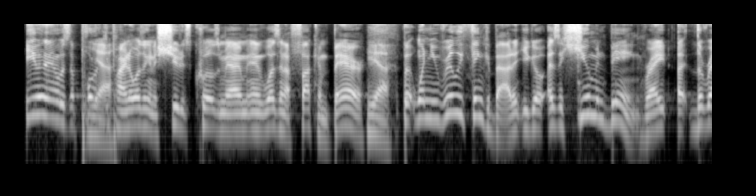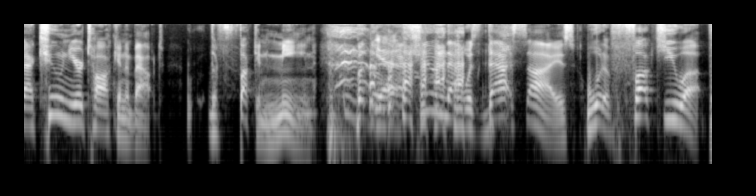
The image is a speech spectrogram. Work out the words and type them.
Even if it was a porcupine, it wasn't going to shoot its quills at me. I mean, it wasn't a fucking bear. Yeah. But when you really think about it, you go, as a human being, right? Uh, the raccoon you're talking about, they're fucking mean. But the Yes. raccoon that was that size would have fucked you up.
